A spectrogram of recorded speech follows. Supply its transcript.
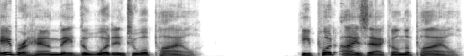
Abraham made the wood into a pile. He put Isaac on the pile.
